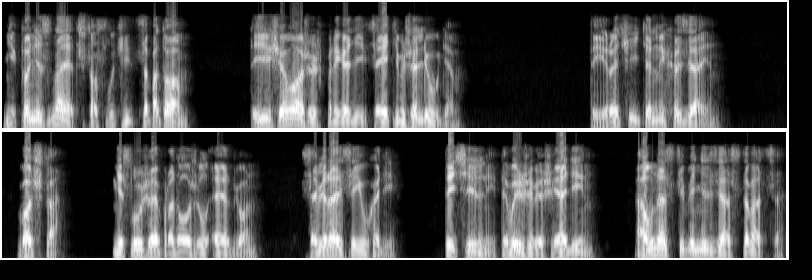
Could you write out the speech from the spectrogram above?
никто не знает, что случится потом. Ты еще можешь пригодиться этим же людям. — ты рачительный хозяин. Вот что, не слушая, продолжил Эдгон. Собирайся и уходи. Ты сильный, ты выживешь и один, а у нас тебе нельзя оставаться.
